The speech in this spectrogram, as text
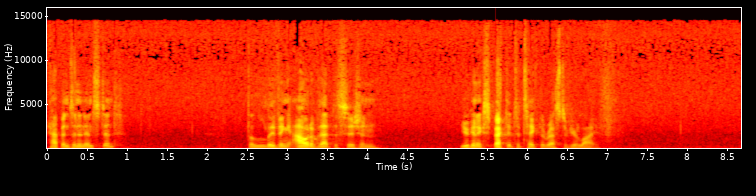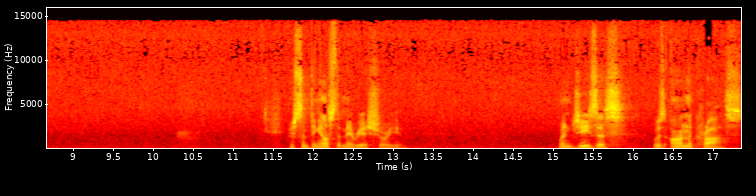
happens in an instant, the living out of that decision, you can expect it to take the rest of your life. Here's something else that may reassure you. When Jesus was on the cross,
